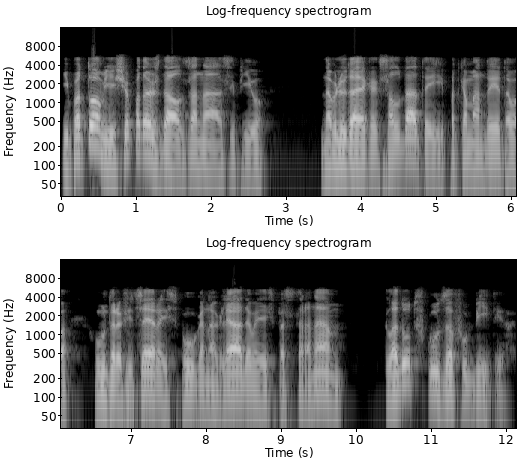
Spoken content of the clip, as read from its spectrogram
и потом еще подождал за насыпью, наблюдая, как солдаты под командой этого унтер-офицера, испуганно оглядываясь по сторонам, кладут в кузов убитых.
